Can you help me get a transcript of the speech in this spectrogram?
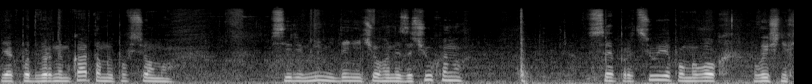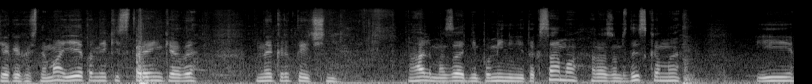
Як по дверним картам і по всьому. Всі рівні, ніде нічого не зачухано. Все працює, помилок лишніх якихось немає. Є там якісь старенькі, але не критичні. Гальма задні поміняні так само разом з дисками і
